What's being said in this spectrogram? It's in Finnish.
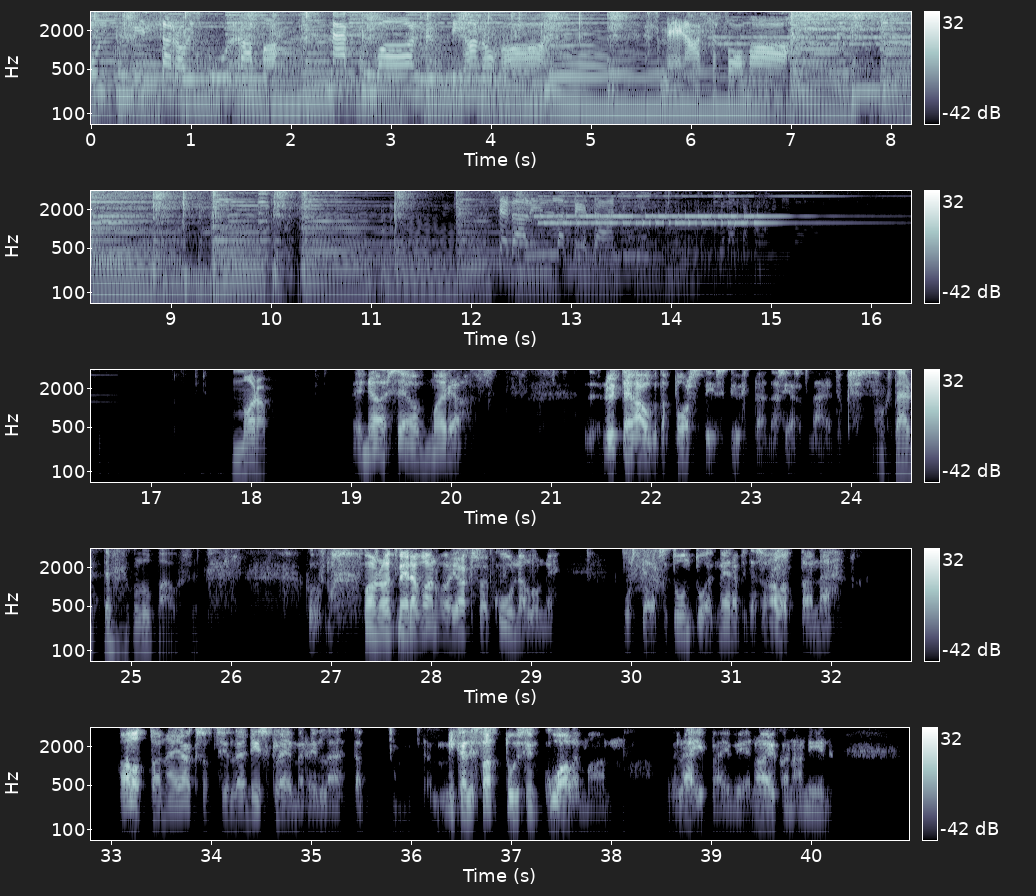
kun kumissa roiskuu rapa, mä kuvaan nyt ihan omaa. Smenassa fomaa. Se välillä pesään. Moro. No se on moro. Nyt ei haukuta postiin sit yhtään tässä lähetyksessä. Onko tämä nyt joku lupaus? nyt? Kun mä oon noita meidän vanhoja jaksoja kuunnellut, niin musta tiedätkö, se tuntuu, että meidän pitäisi aloittaa nämä, aloittaa nämä jaksot silleen disclaimerilla, että mikäli sattuisin kuolemaan lähipäivien aikana, niin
